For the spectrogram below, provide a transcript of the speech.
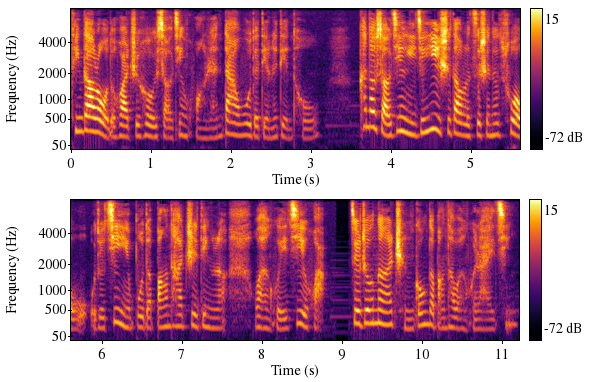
听到了我的话之后，小静恍然大悟的点了点头。看到小静已经意识到了自身的错误，我就进一步的帮她制定了挽回计划，最终呢，成功的帮她挽回了爱情。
